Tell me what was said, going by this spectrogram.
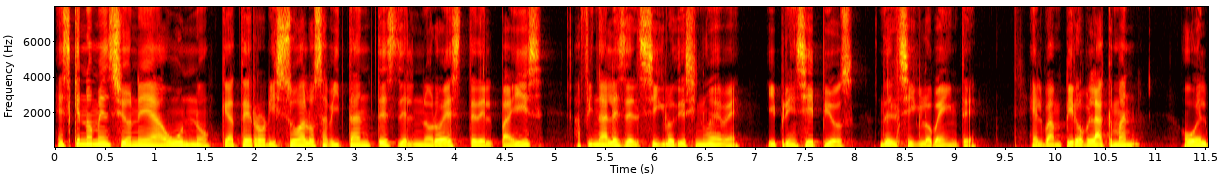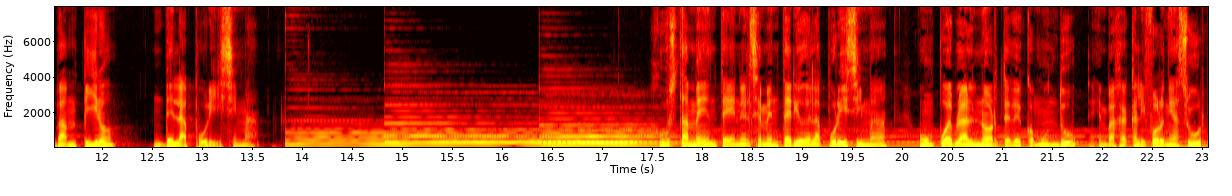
es que no mencioné a uno que aterrorizó a los habitantes del noroeste del país a finales del siglo XIX y principios del siglo XX, el vampiro Blackman o el vampiro de la Purísima. Justamente en el cementerio de la Purísima, un pueblo al norte de Comundú, en Baja California Sur,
